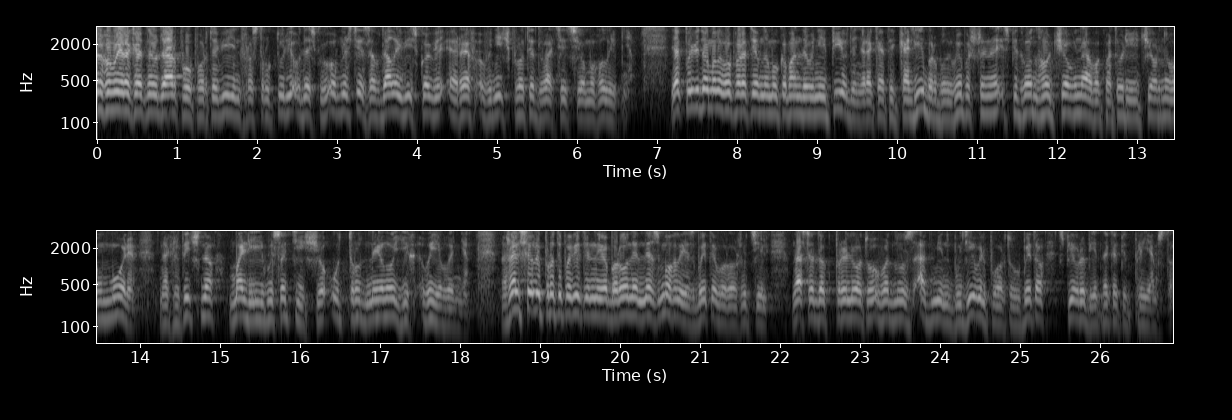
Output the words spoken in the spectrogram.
Черговий ракетний удар по портовій інфраструктурі Одеської області завдали військові РФ в ніч проти 27 липня. Як повідомили в оперативному командуванні Південь, ракети Калібр були випущені з підводного човна в акваторії Чорного моря на критично малій висоті, що утруднило їх виявлення. На жаль, сили протиповітряної оборони не змогли збити ворожу ціль. Внаслідок прильоту в одну з адмінбудівель порту вбито співробітника підприємства.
